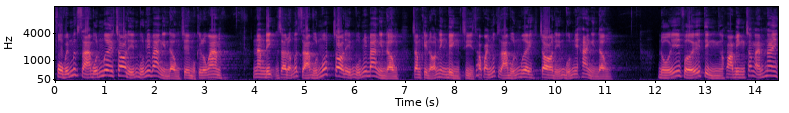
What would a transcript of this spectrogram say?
phổ biến mức giá 40 cho đến 43.000 đồng trên 1 kg. Nam Định dao động mức giá 41 cho đến 43.000 đồng, trong khi đó Ninh Bình chỉ giao quanh mức giá 40 cho đến 42.000 đồng. Đối với tỉnh Hòa Bình trong ngày hôm nay,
